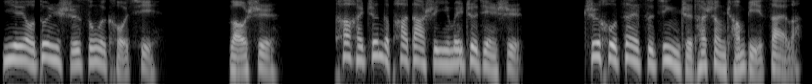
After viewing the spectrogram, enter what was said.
叶耀顿时松了口气。老师，他还真的怕大师因为这件事之后再次禁止他上场比赛了。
